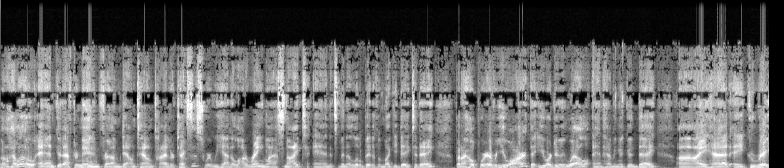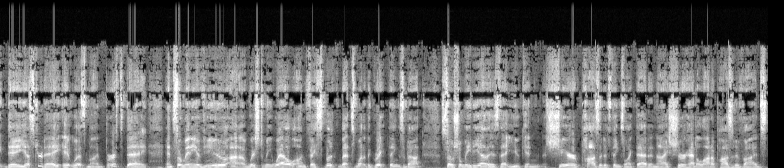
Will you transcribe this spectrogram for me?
Well, hello and good afternoon from downtown Tyler, Texas, where we had a lot of rain last night and it's been a little bit of a muggy day today. But I hope wherever you are that you are doing well and having a good day. Uh, I had a great day yesterday. It was my birthday. And so many of you uh, wished me well on Facebook. That's one of the great things about social media is that you can share positive things like that. And I sure had a lot of positive vibes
